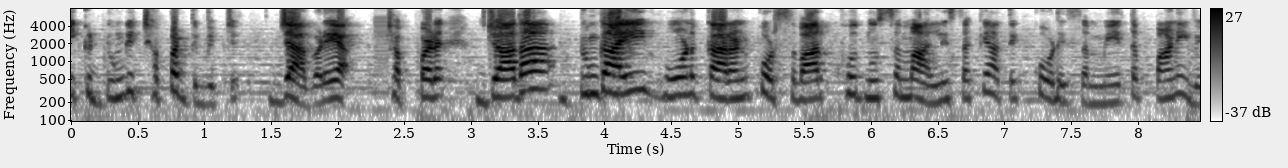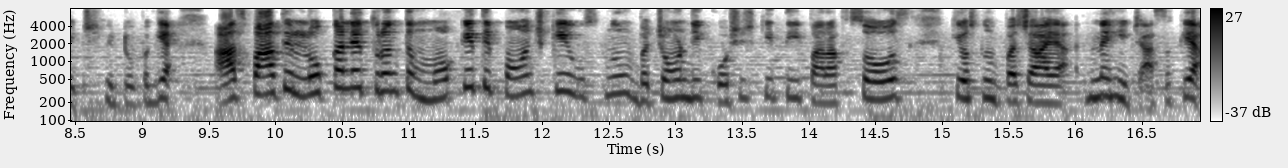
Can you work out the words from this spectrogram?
ਇੱਕ ਡੂੰਘੇ ਛੱਪੜ ਦੇ ਵਿੱਚ ਜਾ ਵੜਿਆ। ਛੱਪੜ ਜ਼ਿਆਦਾ ਡੂੰਘਾਈ ਹੋਣ ਕਾਰਨ ਘੋੜਸਵਾਰ ਖੁਦ ਨੂੰ ਸੰਭਾਲ ਨਹੀਂ ਸਕਿਆ ਅਤੇ ਘੋੜੇ ਸਮੇਤ ਪਾਣੀ ਵਿੱਚ ਹੀ ਡੁੱਬ ਗਿਆ। ਆਸ-ਪਾਸ ਦੇ ਲੋਕਾਂ ਨੇ ਤੁਰੰਤ ਮੌਕੇ ਤੇ ਪਹੁੰਚ ਕੇ ਉਸ ਨੂੰ ਬਚਾਉਣ ਦੀ ਕੋਸ਼ਿਸ਼ ਕੀਤੀ ਪਰ ਅਫਸੋਸ ਕਿ ਉਸ ਨੂੰ ਬਚਾਇਆ ਨਹੀਂ ਜਾ ਸਕਿਆ।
